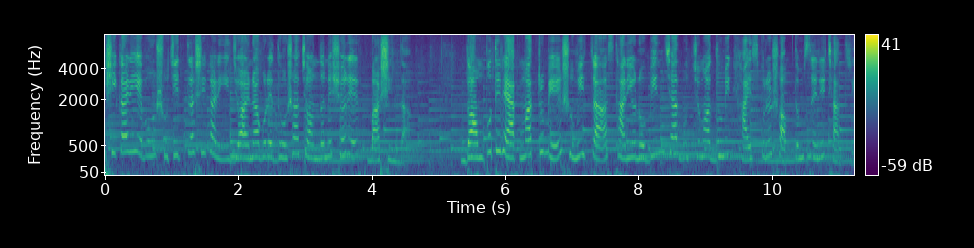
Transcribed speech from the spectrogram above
শিকারী এবং সুচিত্রা শিকারী জয়নগরের ধোসা চন্দনেশ্বরের বাসিন্দা। দম্পতির একমাত্র মেয়ে সুমিত্রা স্থানীয় নবীন চাঁদ উচ্চ মাধ্যমিক হাই স্কুলের সপ্তম শ্রেণির ছাত্রী।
